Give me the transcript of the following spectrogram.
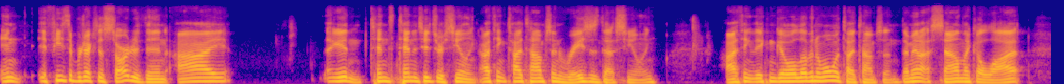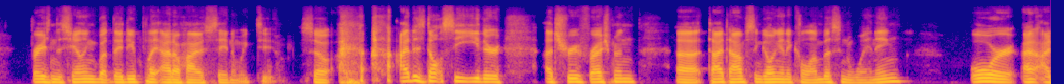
and if he's the projected starter, then I, again, 10, 10 and 2 is their ceiling. I think Ty Thompson raises that ceiling. I think they can go 11 and 1 with Ty Thompson. That may not sound like a lot raising the ceiling, but they do play at Ohio State in week two. So I just don't see either a true freshman, uh, Ty Thompson, going into Columbus and winning or I, I,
